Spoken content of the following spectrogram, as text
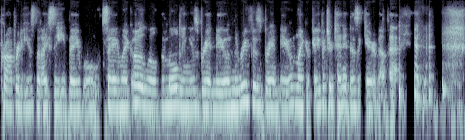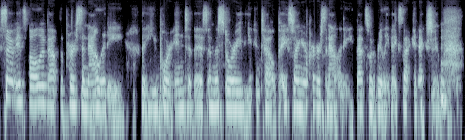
properties that I see, they will say like, "Oh, well, the molding is brand new and the roof is brand new." I'm like, "Okay, but your tenant doesn't care about that." so it's all about the personality that you pour into this and the story that you can tell based on your personality. That's what really makes that connection.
